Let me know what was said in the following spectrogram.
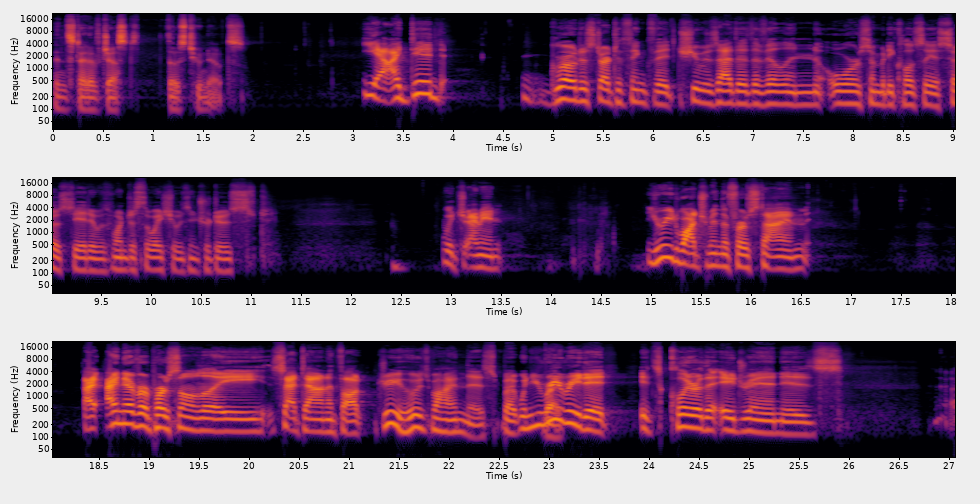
instead of just those two notes. Yeah i did grow to start to think that she was either the villain or somebody closely associated with one, just the way she was introduced. Which, I mean, you read Watchmen the first time. I, I never personally sat down and thought, gee, who's behind this? But when you right. reread it, it's clear that Adrian is uh,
